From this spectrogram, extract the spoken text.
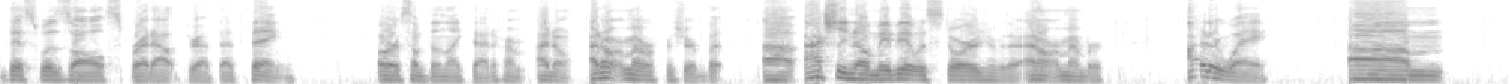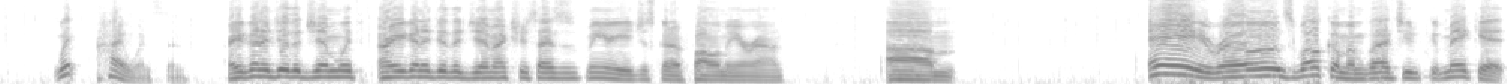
this was all spread out throughout that thing, or something like that. If I'm I don't I don't remember for sure, but uh, actually no, maybe it was storage over there. I don't remember. Either way, um, wait, hi Winston. Are you gonna do the gym with? Are you gonna do the gym exercises with me, or are you just gonna follow me around? Um, Hey, Rose, welcome. I'm glad you could make it.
